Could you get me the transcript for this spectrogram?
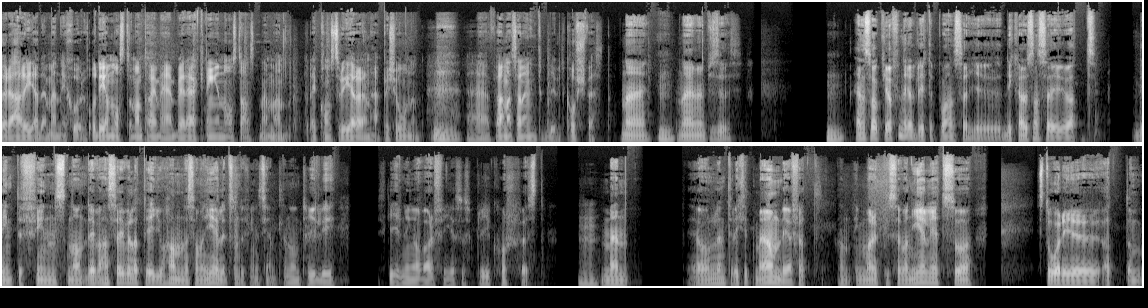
förargade människor. Och det måste man ta med i beräkningen någonstans när man rekonstruerar den här personen. Mm. Eh, för annars hade han inte blivit korsfäst. Nej, Mm. nej men precis. Mm. En sak jag funderade lite på, han säger, Dick Harrison säger ju att det inte finns någon, det, han säger väl att det är Johannes evangeliet som det finns egentligen någon tydlig skrivning av varför Jesus blir korsfäst. Men jag håller inte riktigt med om det för att han, i Markus evangeliet så står det ju att de,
